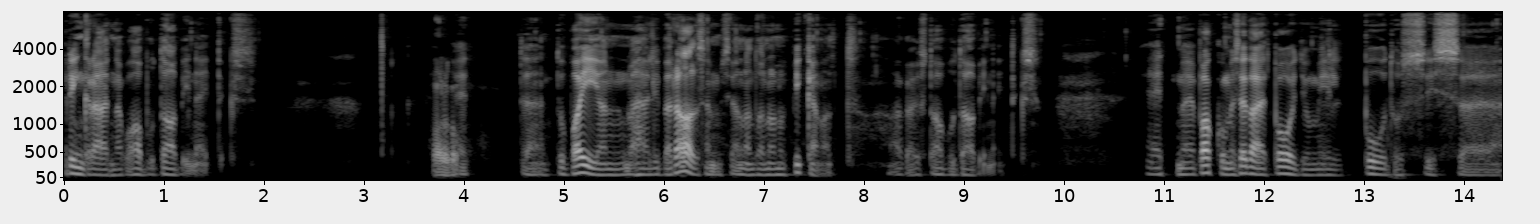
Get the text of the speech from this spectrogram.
ringrajad nagu Abu Dhabi näiteks. et äh, Dubai on vähe liberaalsem, seal nad on olnud pikemalt, aga just Abu Dhabi näiteks. Et me pakume seda, et poodiumil puudus siis äh,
